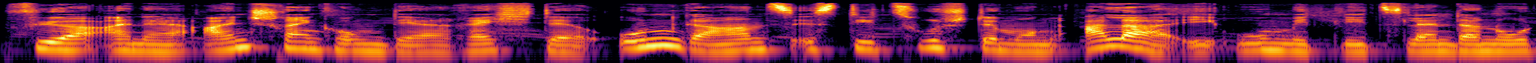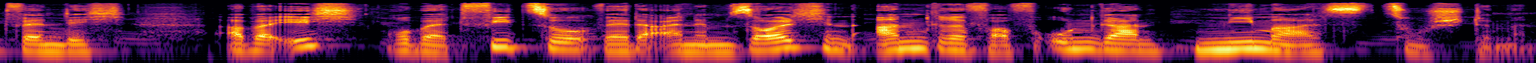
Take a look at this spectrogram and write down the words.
Für eine Einschränkung der Rechte Ungarns ist die Zustimmung aller EU-Mitgliedsländer notwendig. Aber ich, Robert Fico, werde einem solchen Angriff auf Ungarn niemals zustimmen.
